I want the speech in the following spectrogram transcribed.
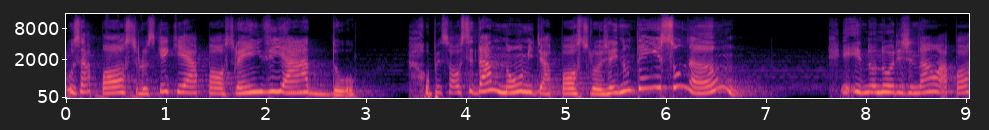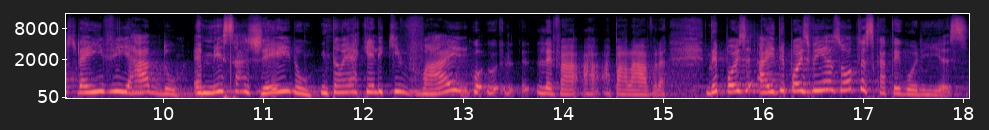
Os apóstolos. O que é apóstolo? É enviado. O pessoal se dá nome de apóstolo hoje, e não tem isso não. E, no, no, original, apóstolo é enviado, é mensageiro. Então é aquele que vai levar a, a palavra. Depois, aí depois vem as outras categorias.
